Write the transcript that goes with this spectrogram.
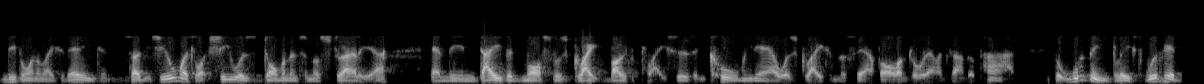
never won a race at Addington. So she almost like she was dominant in Australia and then David Moss was great both places, and Call Me Now was great in the South Island or Alexandra Park. But we've been blessed. We've had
